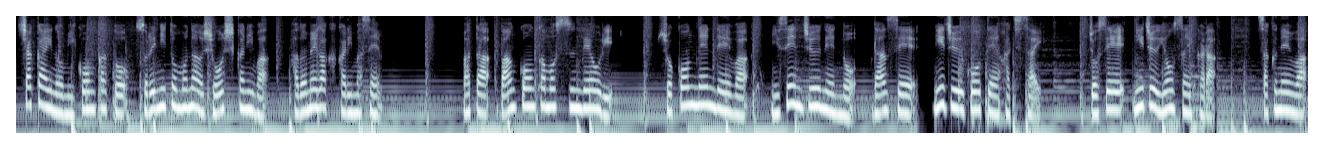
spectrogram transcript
社会の未婚化とそれに伴う少子化には歯止めがかかりません。また晩婚化も進んでおり初婚年齢は2010年の男性25.8歳女性24歳から昨年は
